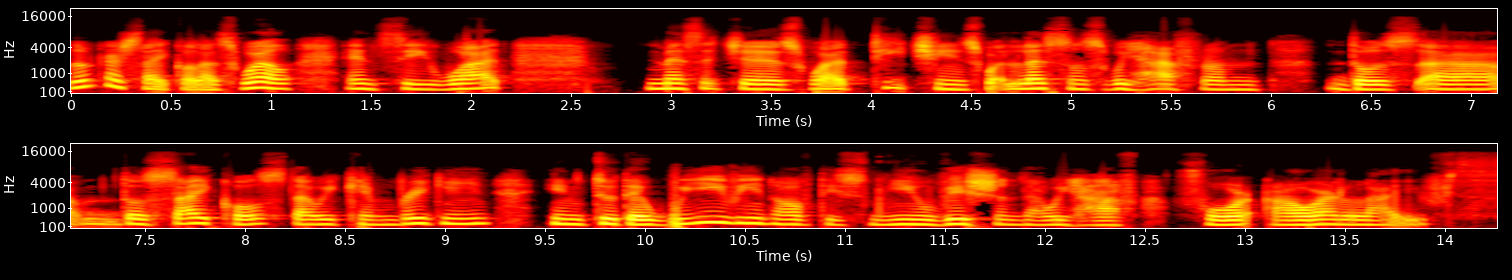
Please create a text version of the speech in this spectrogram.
lunar cycle as well and see what messages, what teachings, what lessons we have from those uh, those cycles that we can bring in into the weaving of this new vision that we have for our lives.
